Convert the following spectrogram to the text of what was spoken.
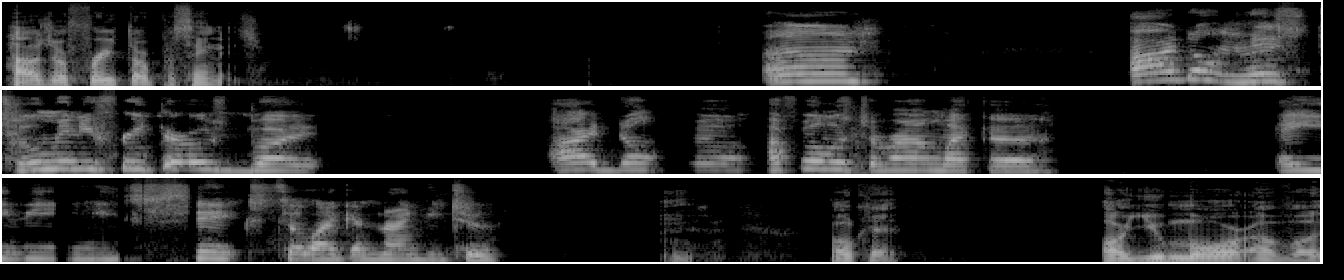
how's your free throw percentage? Um, I don't miss too many free throws, but I don't feel. I feel it's around like a eighty-six to like a ninety-two. Okay. Are you more of a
